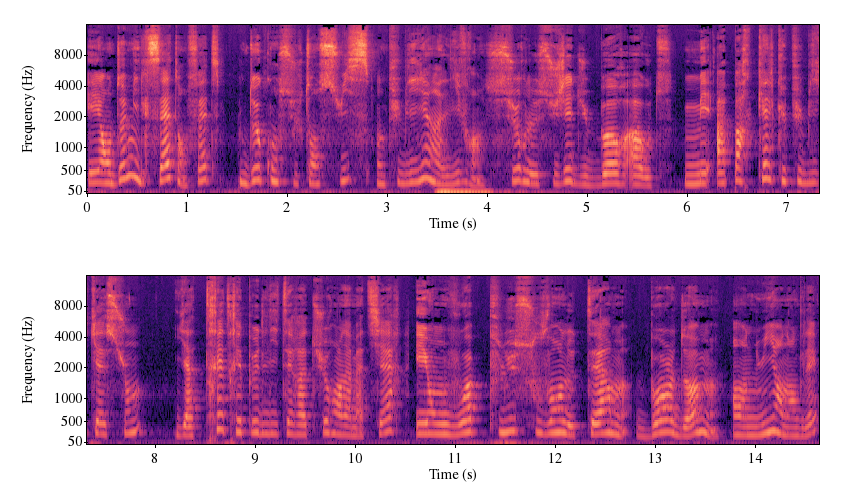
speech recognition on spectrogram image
Et en 2007, en fait, deux consultants suisses ont publié un livre sur le sujet du bore-out. Mais à part quelques publications, il y a très très peu de littérature en la matière et on voit plus souvent le terme boredom, ennui en anglais.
